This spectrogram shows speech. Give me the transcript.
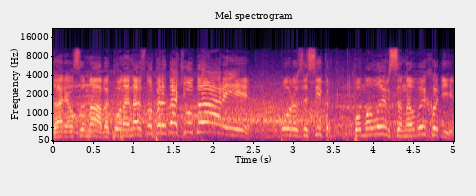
Дар'я Осина виконує навісну передачу ударі. Поруч засік помилився на виході.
